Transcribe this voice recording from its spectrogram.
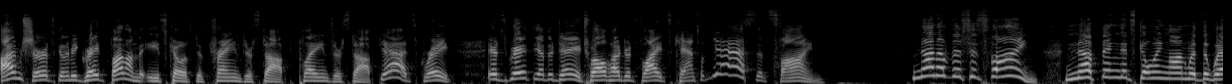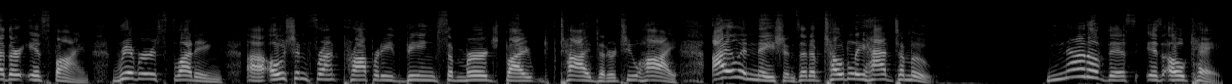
I'm sure it's going to be great fun on the East Coast if trains are stopped, planes are stopped. Yeah, it's great. It's great the other day, 1,200 flights canceled. Yes, it's fine. None of this is fine. Nothing that's going on with the weather is fine. Rivers flooding, uh, oceanfront properties being submerged by tides that are too high, island nations that have totally had to move. None of this is okay.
